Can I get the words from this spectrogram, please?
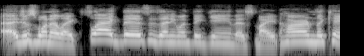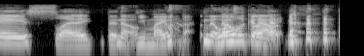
I just want to like flag this. Is anyone thinking this might harm the case? Like that no. you might no, no one's looking okay. out.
